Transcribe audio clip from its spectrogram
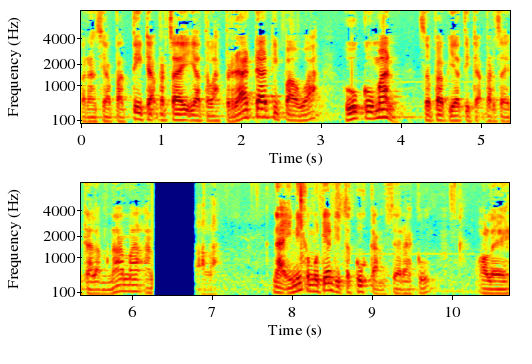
Barang siapa tidak percaya ia telah berada di bawah hukuman sebab ia tidak percaya dalam nama anak Allah. Nah ini kemudian diteguhkan saudaraku oleh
